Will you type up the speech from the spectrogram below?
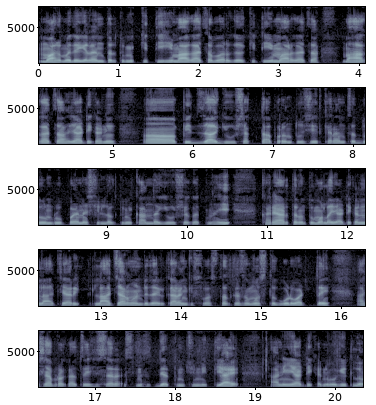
मालमध्ये गेल्यानंतर तुम्ही कितीही महागाचा बर्गर कितीही महागाचा महागाचा या ठिकाणी पिझ्झा घेऊ शकता. परंतु शेतकऱ्यांचा दोन रुपयानं शिल्लक तुम्ही कांदा घेऊ शकत नाही. खऱ्या अर्थानं तुम्हाला या ठिकाणी लाचार लाचार म्हटले जाईल. कारण की स्वस्तात कसं मस्त गोड वाटतंय. अशा प्रकारचे ही सर सध्या तुमची नीती आहे. आणि या ठिकाणी बघितलं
